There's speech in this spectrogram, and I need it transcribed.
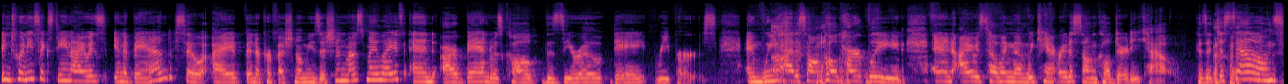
in 2016, I was in a band. So I've been a professional musician most of my life. And our band was called the Zero Day Reapers. And we ah. had a song called Heartbleed. And I was telling them we can't write a song called Dirty Cow because it just sounds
